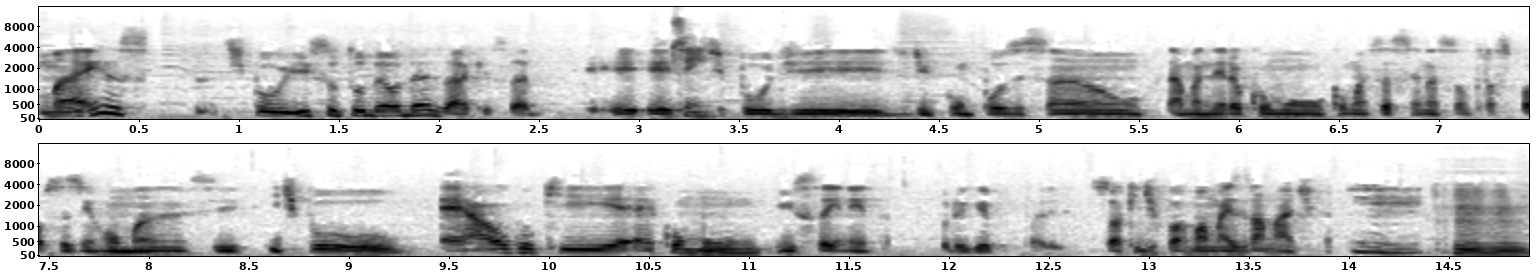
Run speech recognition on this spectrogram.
Mas, tipo, isso tudo é o Dezaki, sabe? Esse Sim. tipo de, de composição, da maneira como, como essas cenas são transpostas em romance. E, tipo, é algo que é comum em Seinen, por aqui, só que de forma mais dramática. Uhum. Uhum.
